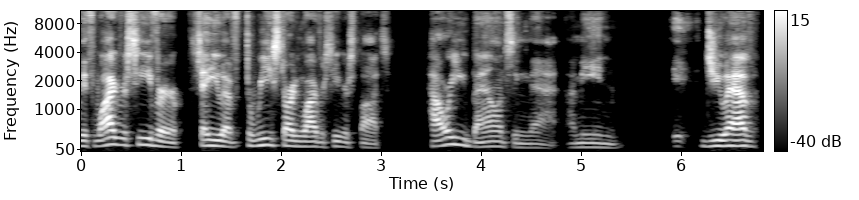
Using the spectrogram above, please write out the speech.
With wide receiver, say you have three starting wide receiver spots, how are you balancing that? I mean, do you have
